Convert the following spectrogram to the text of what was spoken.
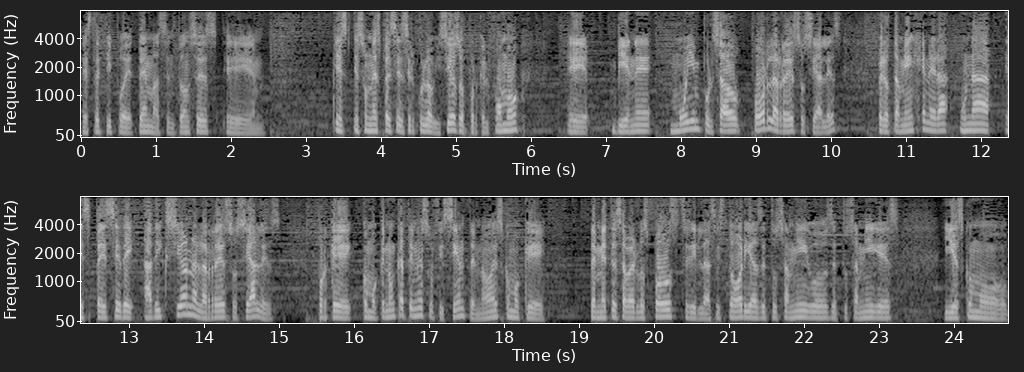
este tipo de temas. Entonces, eh, es, una especie de círculo vicioso porque el FOMO eh, viene muy impulsado por las redes sociales, pero también genera una especie de adicción a las redes sociales, porque como que nunca tienes suficiente, ¿no? Es como que te metes a ver los posts y las historias de tus amigos, de tus amigues, y es como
